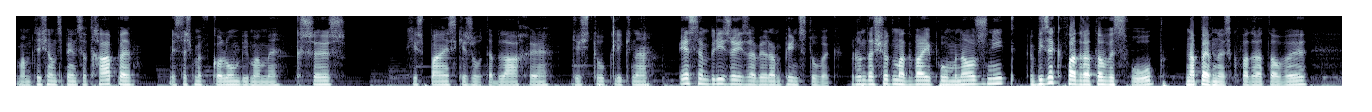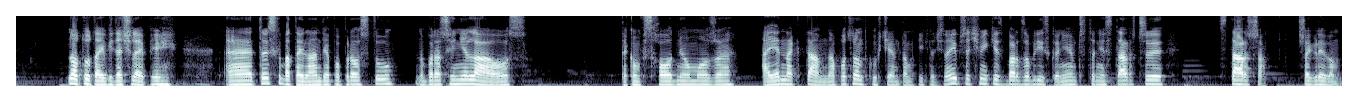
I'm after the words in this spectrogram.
Mam 1500 HP. Jesteśmy w Kolumbii, mamy krzyż. Hiszpańskie żółte blachy. Gdzieś tu kliknę. Jestem bliżej, zabieram 5 stówek. Runda siódma, 2,5 mnożnik. Widzę kwadratowy słup. Na pewno jest kwadratowy. No tutaj widać lepiej. E, to jest chyba Tajlandia po prostu. No bo raczej nie Laos. Taką wschodnią może. A jednak tam, na początku chciałem tam kliknąć. No i przeciwnik jest bardzo blisko. Nie wiem, czy to nie starczy. Starsza. Przegrywam.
